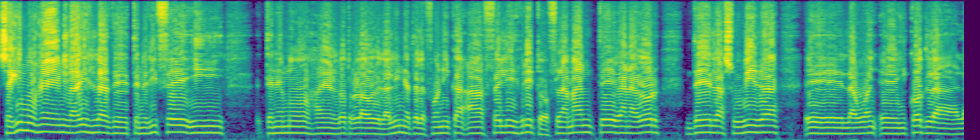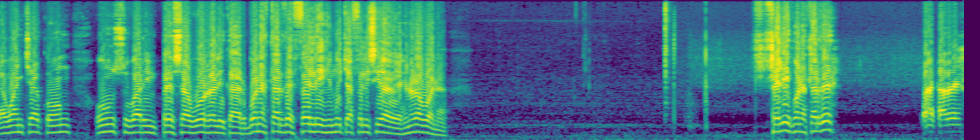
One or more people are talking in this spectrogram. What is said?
Seguimos en la isla de Tenerife y tenemos en el otro lado de la línea telefónica a Félix Brito, flamante ganador de la subida eh, la, eh, la, la, Guancha con un Subaru Impresa World Rally Car. Buenas tardes Félix y muchas felicidades, enhorabuena. Félix, buenas tardes. Buenas tardes.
